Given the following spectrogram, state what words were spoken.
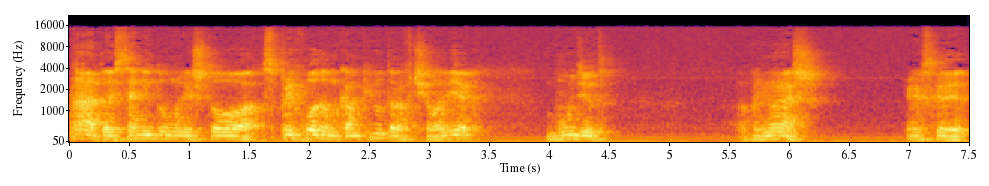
А, то есть они думали, что с приходом компьютеров человек будет, понимаешь, как сказать,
